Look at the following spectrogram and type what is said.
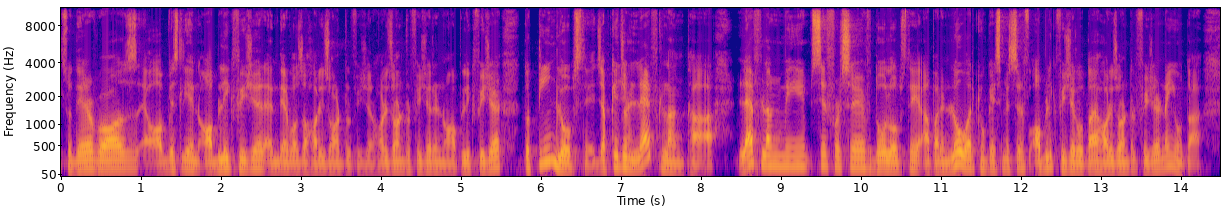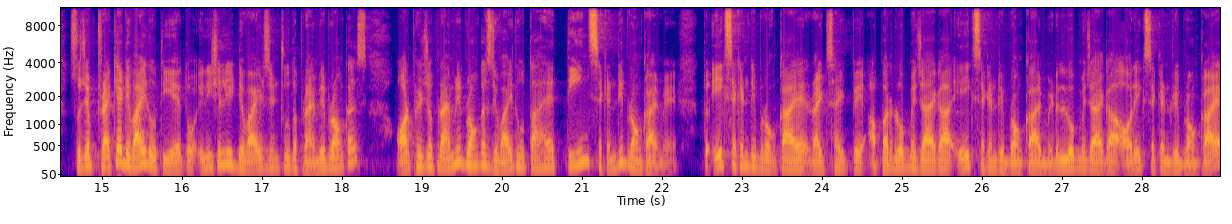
So there was obviously an oblique fissure and there was a horizontal fissure horizontal fissure and oblique fissure तो तीन लोब्स थे जबकि जो लेफ़्ट लंग था लेफ़्ट लंग में सिर्फ़ और सिर्फ़ दो लोब्स थे अपर एंड लोअर क्योंकि इसमें सिर्फ़ ऑब्लिक फिजर होता है हॉरिजॉन्टल फिजर नहीं होता। सो so, जब ट्रैकिया डिवाइड होती है तो initially divides into the primary bronchus और फिर जो प्राइमरी ब्रोंकस डिवाइड होता है तीन सेकेंडरी ब्रोंकाई में तो एक सेकेंडरी ब्रोंकाई राइट साइड पे अपर लोब में जाएगा एक सेकेंडरी ब्रोंकाई मिडिल लोब में जाएगा और एक सेकेंडरी ब्रोंकाई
